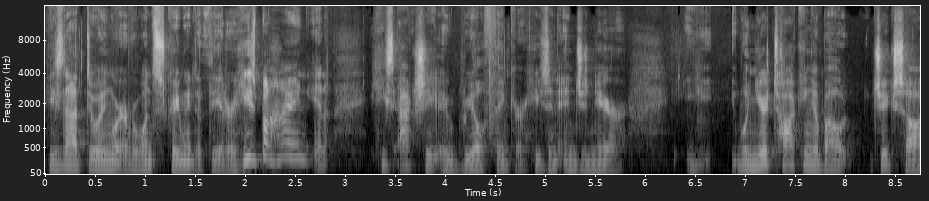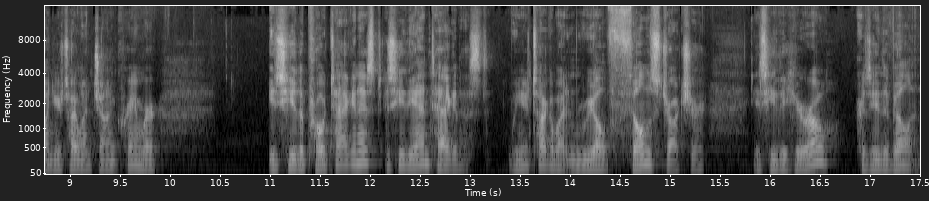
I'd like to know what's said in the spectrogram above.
He's not doing where everyone's screaming at the theater. He's behind. And he's actually a real thinker. He's an engineer. When you're talking about Jigsaw and you're talking about John Kramer, is he the protagonist? Is he the antagonist? When you talk about in real film structure, is he the hero or is he the villain?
